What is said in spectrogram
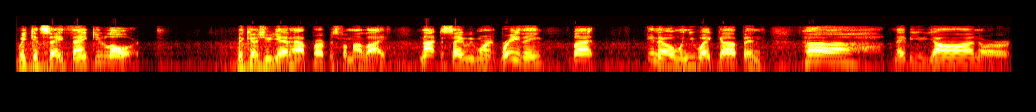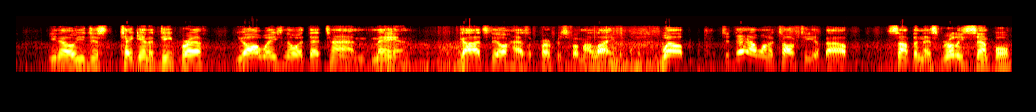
we could say, Thank you, Lord, because you yet have purpose for my life. Not to say we weren't breathing, but, you know, when you wake up and uh, maybe you yawn or you know, you just take in a deep breath. You always know at that time, man, God still has a purpose for my life. Well, today I want to talk to you about something that's really simple.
